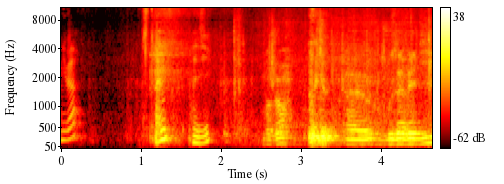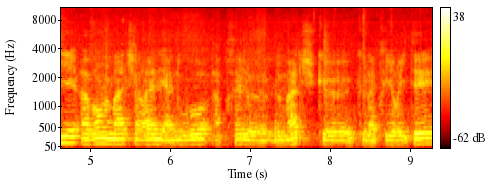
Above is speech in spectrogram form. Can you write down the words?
On y va? Stan, vas-y. Bonjour. Euh, vous avez dit avant le match à Rennes et à nouveau après le, match que, la priorité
